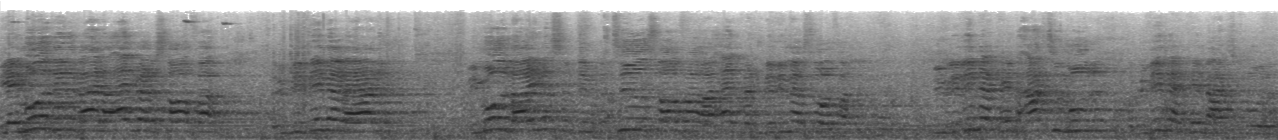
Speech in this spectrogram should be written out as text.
Vi er imod dette valg og alt, hvad det står for. Så vi bliver ved med at være det. Vi er imod løgne, som demokratiet står for, og alt, hvad det bliver ved med at stå for. Vi bliver ved med at kæmpe aktivt mod det, og bliver ved med at kæmpe aktivt mod det.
